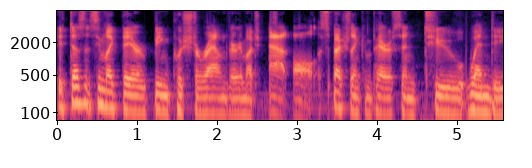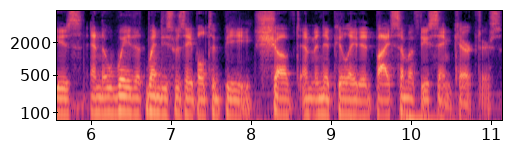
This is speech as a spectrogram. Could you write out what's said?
it doesn't seem like they're being pushed around very much at all, especially in comparison to Wendy's and the way that Wendy's was able to be shoved and manipulated by some of these same characters.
